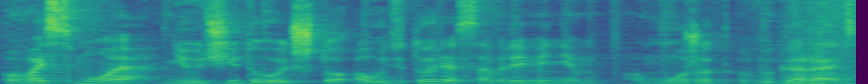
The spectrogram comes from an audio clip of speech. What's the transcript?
Восьмое. Не учитывают, что аудитория со временем может выгорать.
